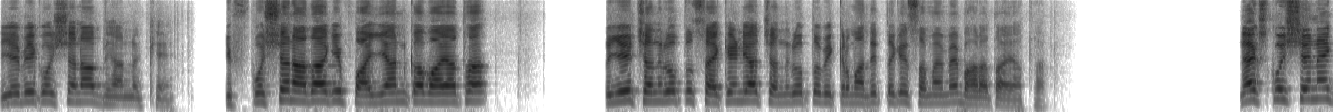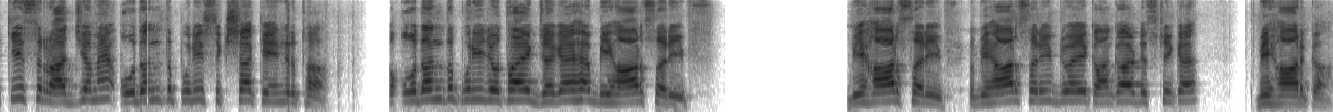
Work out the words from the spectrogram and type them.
ये भी क्वेश्चन आप ध्यान रखें कि क्वेश्चन आता कि फाइयान कब आया था? तो ये चंद्रगुप्त सेकंड या चंद्रगुप्त विक्रमादित्य के समय में भारत आया था। नेक्स्ट क्वेश्चन है, किस राज्य में ओदंतपुरी शिक्षा केंद्र था? तो ओदंतपुरी जो था, एक जगह है बिहार शरीफ। बिहार शरीफ तो बिहार शरीफ जो है कहाँ का डिस्ट्रिक्ट है। बिहार का।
